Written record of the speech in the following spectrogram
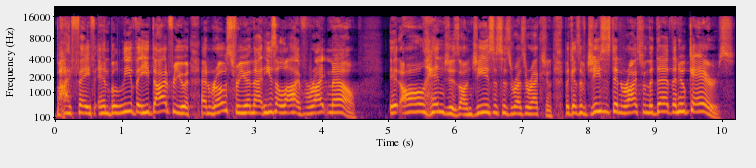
by faith and believe that he died for you and rose for you and that he's alive right now. It all hinges on Jesus' resurrection because if Jesus didn't rise from the dead, then who cares?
